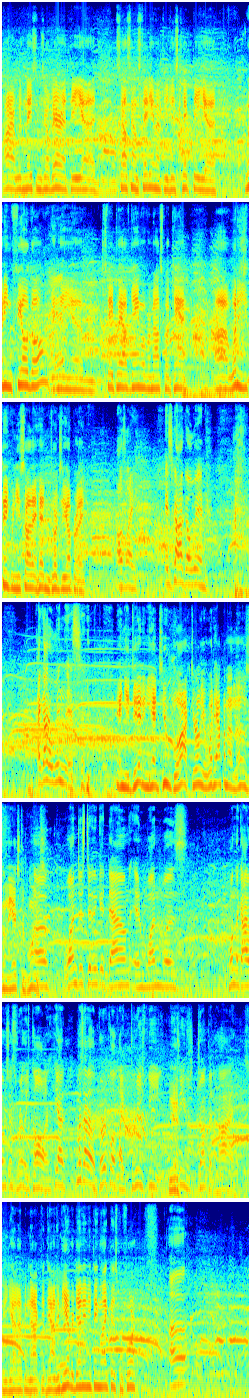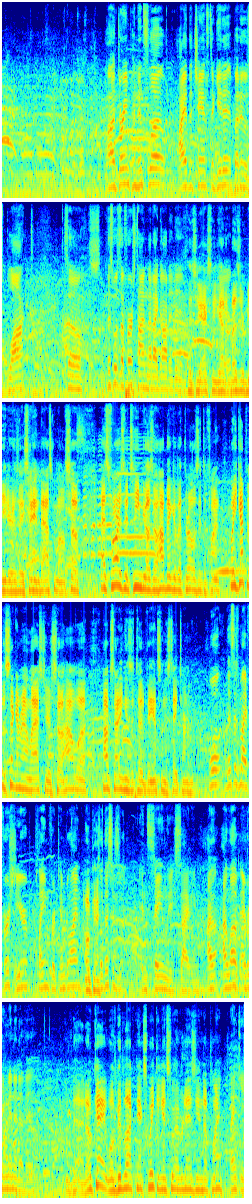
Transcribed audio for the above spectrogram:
All right, with Mason Joubert at the uh, South Sound Stadium after you just kicked the uh, winning field goal in the um, state playoff game over Mount Spokane. Uh, what did you think when you saw that heading towards the upright? I was like, it's gotta go in. I, I gotta win this. and you did, and you had two blocked earlier. What happened on those on the extra points? Uh, one just didn't get down, and one was one the guy was just really tall. He had he must have had a vertical of like three feet because Yeah. he was jumping high. so you got up and knocked it down. Have you ever done anything like this before? Uh, uh, during Peninsula, I had the chance to get it, but it was blocked. So this was the first time that I got it in. That you actually got a buzzer beater, as they say in basketball. So, as far as the team goes, though, how big of a thrill is it to find? Well, you got to the second round last year, so how uh, how exciting is it to advance in the state tournament? Well, this is my first year playing for Timberline. Okay. So this is insanely exciting. I, I love every minute of it. I bet. Okay, well, good luck next week against whoever it is you end up playing. Thank you.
